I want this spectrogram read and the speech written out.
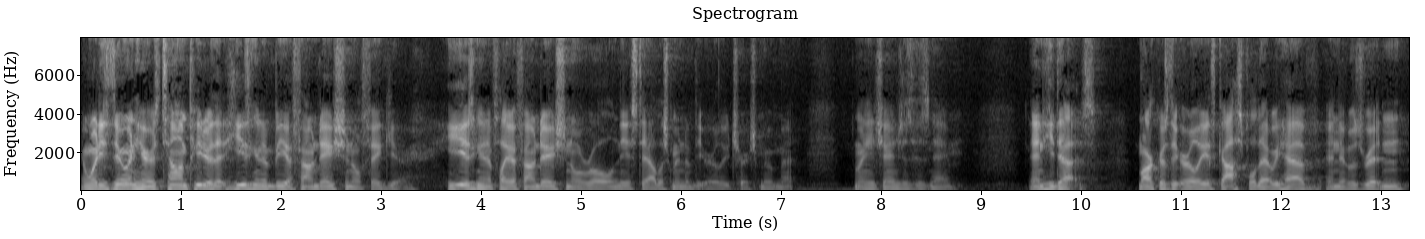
And what he's doing here is telling Peter that he's going to be a foundational figure. He is going to play a foundational role in the establishment of the early church movement when he changes his name. And he does. Mark was the earliest gospel that we have, and it was written,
